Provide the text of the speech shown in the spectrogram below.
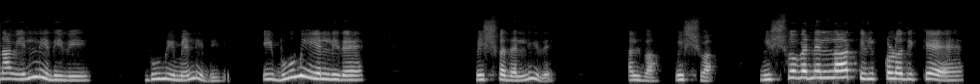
ನಾವ್ ಎಲ್ಲಿದ್ದೀವಿ? ಭೂಮಿ ಮೇಲೆ ಇದ್ದೀವಿ ಈ ಭೂಮಿ ಎಲ್ಲಿದೆ? ವಿಶ್ವದಲ್ಲಿ ಇದೆ. ಅಲ್ವಾ? ವಿಶ್ವ. ವಿಶ್ವವನ್ನೆಲ್ಲ ತಿಳ್ಕೊಳ್ಳೋದಿಕ್ಕೆ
